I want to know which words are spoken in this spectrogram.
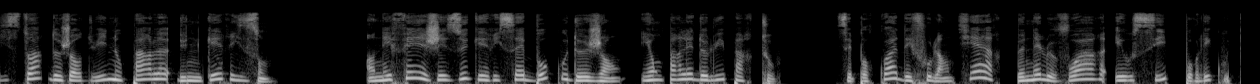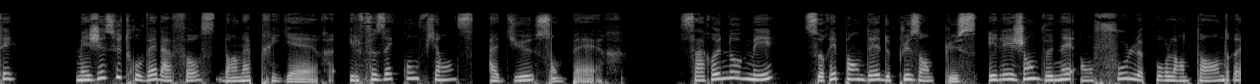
L'histoire d'aujourd'hui nous parle d'une guérison. En effet, Jésus guérissait beaucoup de gens et on parlait de lui partout. C'est pourquoi des foules entières venaient le voir et aussi pour l'écouter. Mais Jésus trouvait la force dans la prière. Il faisait confiance à Dieu son Père. Sa renommée se répandait de plus en plus et les gens venaient en foule pour l'entendre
